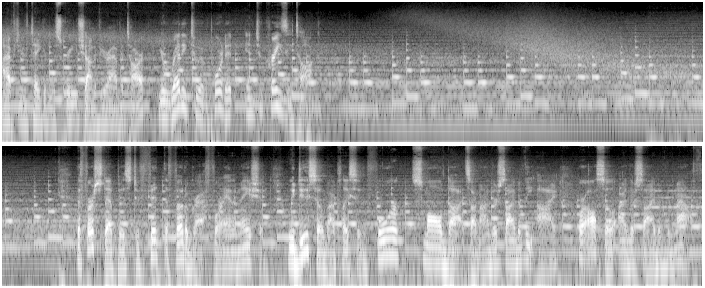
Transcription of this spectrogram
After you've taken the screenshot of your avatar, you're ready to import it into Crazy Talk. The first step is to fit the photograph for animation. We do so by placing four small dots on either side of the eye or also either side of the mouth.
